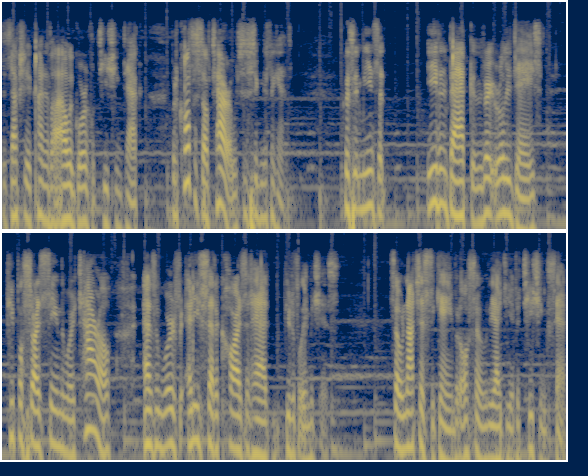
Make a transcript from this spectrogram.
It's actually a kind of allegorical teaching deck, but it calls itself tarot, which is significant because it means that even back in the very early days, people started seeing the word tarot as a word for any set of cards that had beautiful images. So not just the game, but also the idea of a teaching set.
